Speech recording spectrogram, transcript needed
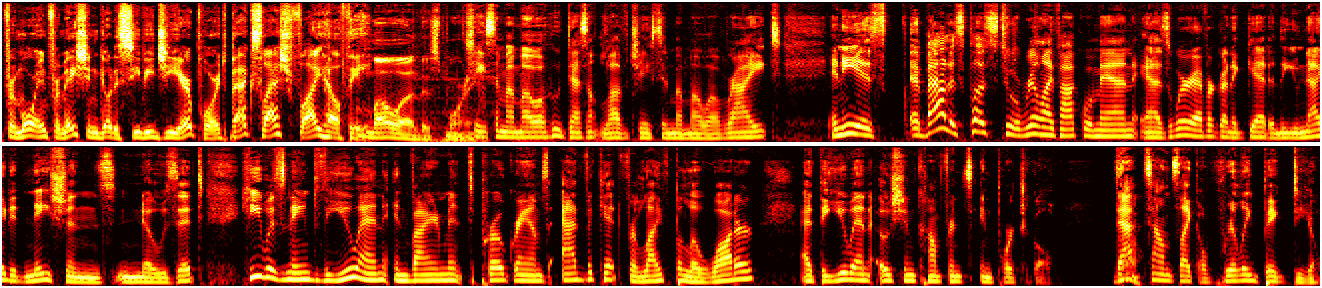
For more information, go to CVG Airport backslash fly healthy. Moa this morning. Jason Momoa. Who doesn't love Jason Momoa, right? And he is about as close to a real life Aquaman as we're ever going to get, and the United Nations knows it. He was named the UN Environment Program's advocate for life below water at the UN Ocean Conference in Portugal. That sounds like a really big deal.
